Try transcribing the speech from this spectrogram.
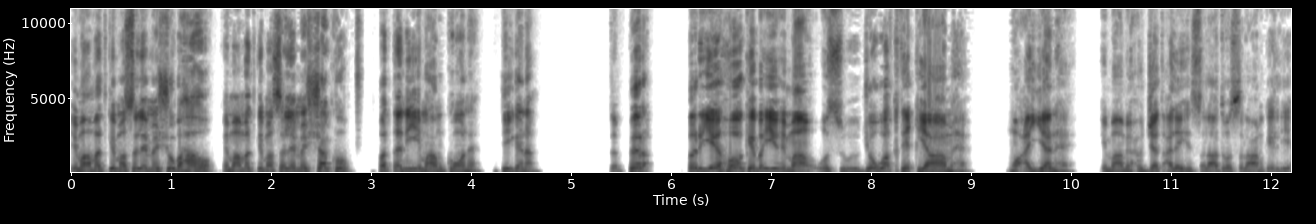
امامت کے مسئلے میں شبہ ہو، امامت کے مسئلے میں شک ہو، پتہ نہیں امام کون ہے، ٹھیک ہے نا؟ تو پھر پر یہ ہو کہ بھئی امام، اس جو وقت قیام ہے، معین ہے امام حجت علیہ السلاۃ والسلام کے لیے،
